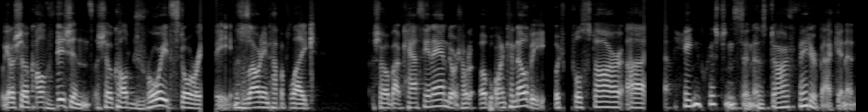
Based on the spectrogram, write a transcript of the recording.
We got a show called Visions, a show called Droid Story. And this is already on top of like a show about Cassian Andor, a show about Obi Wan Kenobi, which will star uh, Hayden Christensen as Darth Vader back in it.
